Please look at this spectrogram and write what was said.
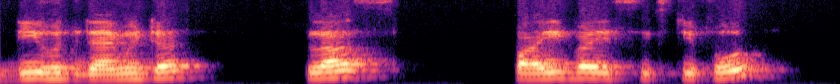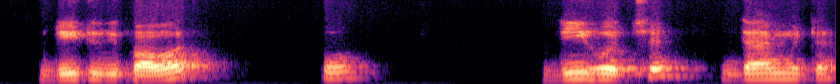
D হচ্ছে diameter plus pi by sixty four D to the power four D হচ্ছে ডায়ামিটার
